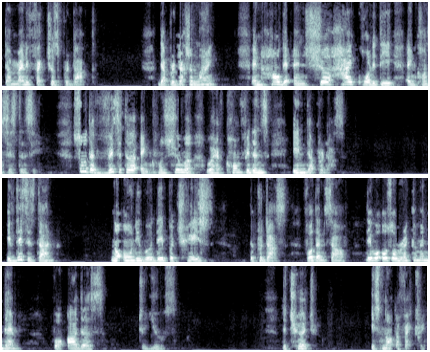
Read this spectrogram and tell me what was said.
their manufacturer's product, their production line, and how they ensure high quality and consistency so that visitor and consumer will have confidence in their products. If this is done, not only will they purchase the products for themselves, they will also recommend them for others to use. The church is not a factory,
